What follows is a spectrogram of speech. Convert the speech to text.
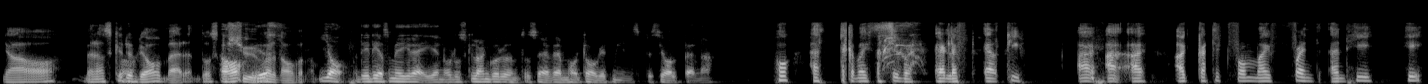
Ja, men han skulle ja. bli av med den. Då ska ja, tjuva den av honom. Ja, det är det som är grejen och då skulle han gå runt och säga vem har tagit min specialpenna? Oh, I took my silver I left LT. I, I, I, I got it from my friend and he, he,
